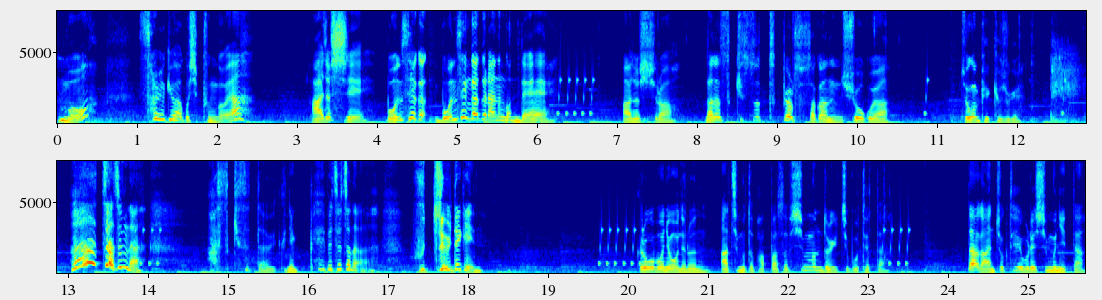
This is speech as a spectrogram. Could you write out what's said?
뭐? 설교하고 싶은 거야? 아저씨, 뭔 생각 뭔 생각을 하는 건데? 아저씨라. 나는 스키스 특별 수사관 쇼고야. 조금 비켜주게. 아 짜증나. 아, 스키스 따위 그냥 패배자잖아. 우쭐대긴. 그러고 보니 오늘은 아침부터 바빠서 신문도 읽지 못했다. 딱 안쪽 테이블에 신문이 있다.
